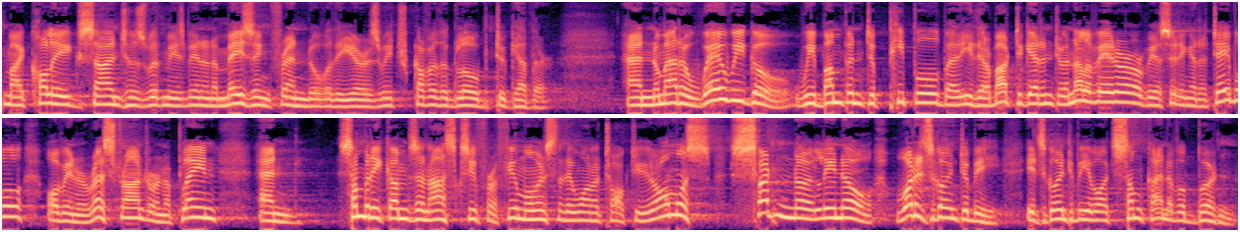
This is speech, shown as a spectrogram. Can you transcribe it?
my colleague Sanj, who's with me, has been an amazing friend over the years. We cover the globe together. And no matter where we go, we bump into people, but either about to get into an elevator, or we are sitting at a table, or we're in a restaurant or in a plane, and somebody comes and asks you for a few moments that they want to talk to you. You almost certainly know what it's going to be. It's going to be about some kind of a burden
